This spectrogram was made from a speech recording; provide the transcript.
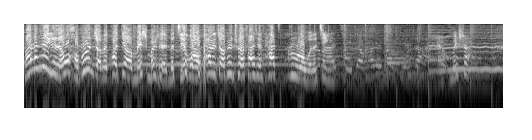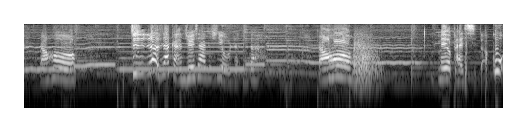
完了，那个人我好不容易找了一块地儿，没什么人的，结果拍了照片出来，发现他入了我的镜。哎，没事儿。然后，就是让人家感觉一下，这是有人的。然后没有拍戏的故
